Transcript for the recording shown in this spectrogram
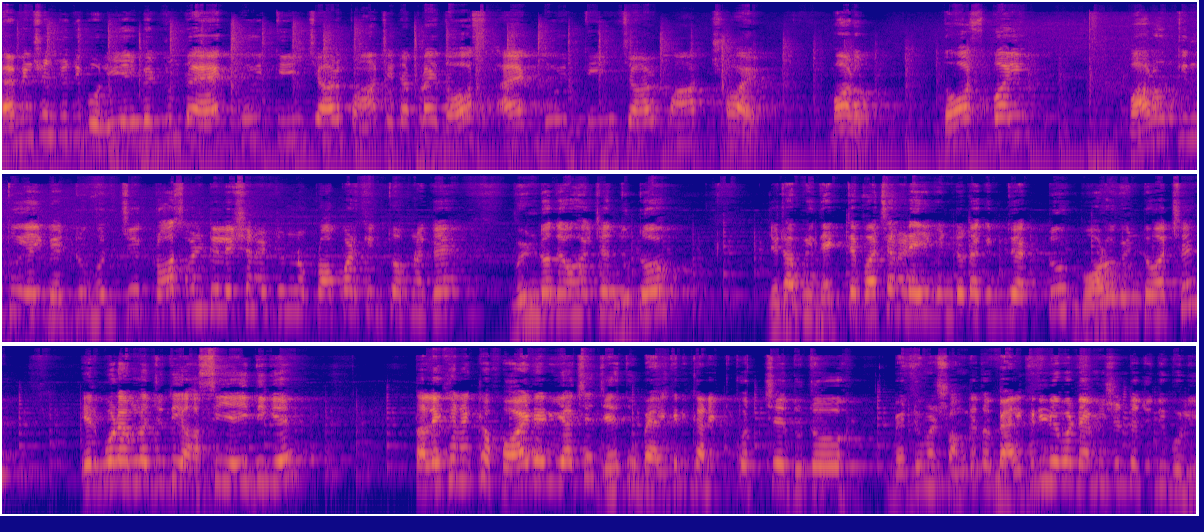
ডাইমেনশন যদি বলি, এই বেডরুমটা এক, দুই, তিন, চার, পাঁচ, এটা প্রায় দশ এক, দুই, তিন, চার, পাঁচ, ছয়, বারো। দশ বাই বারোর কিন্তু এই বেডরুম হচ্ছে। ক্রস ভেন্টিলেশনের জন্য প্রপার কিন্তু আপনাকে উইন্ডো দেওয়া হয়েছে দুটো, যেটা আপনি দেখতে পাচ্ছেন। আর এই উইন্ডোটা কিন্তু একটু বড় উইন্ডো আছে। এরপরে আমরা যদি আসি এই দিকে তাহলে এখানে একটা ফয়েড এরিয়া আছে, যেহেতু ব্যালকনি কানেক্ট করছে দুটো বেডরুমের সঙ্গে, তো ব্যালকনির এবার ডাইমেনশনটা যদি বলি,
